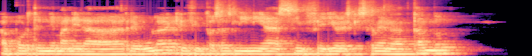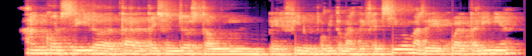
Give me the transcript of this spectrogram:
aporten de manera regular, que decir, todas esas líneas inferiores que se ven adaptando. Han conseguido adaptar a Tyson Jost a un perfil un poquito más defensivo, más de cuarta línea.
